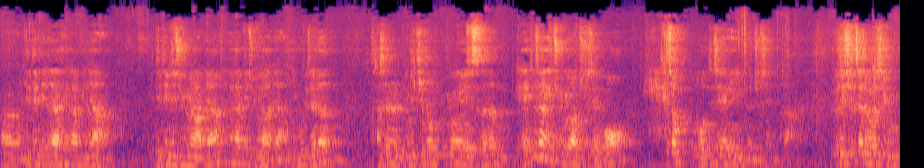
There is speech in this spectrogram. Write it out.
어, 믿음이냐 행함이냐 믿음이 중요하냐 행함이 중요하냐 이 문제는 사실 우리 기독교에 있어서는 굉장히 중요한 주제고 계속 논쟁이 있는 주제입니다. 그리고 실제적으로 지금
